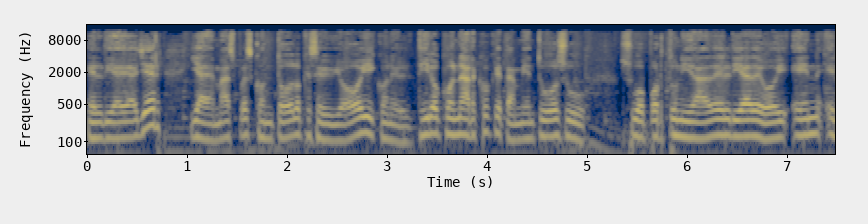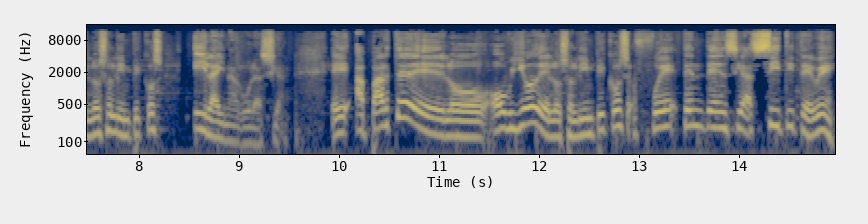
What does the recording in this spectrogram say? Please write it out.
el día de ayer y además pues con todo lo que se vivió hoy con el tiro con arco que también tuvo su, su oportunidad del día de hoy en, los Olímpicos y la inauguración. Eh, aparte de lo obvio de los Olímpicos, fue tendencia City TV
